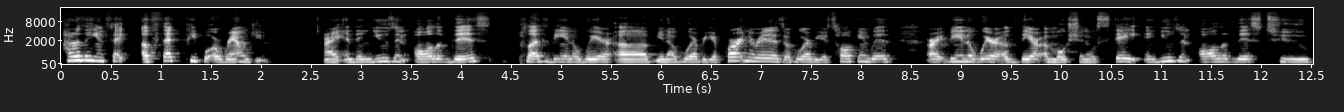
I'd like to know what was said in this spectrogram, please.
how do they affect affect people around you? Right. And then using all of this plus being aware of you know whoever your partner is or whoever you're talking with all right being aware of their emotional state and using all of this to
